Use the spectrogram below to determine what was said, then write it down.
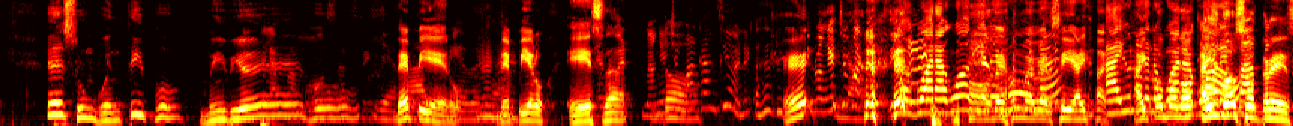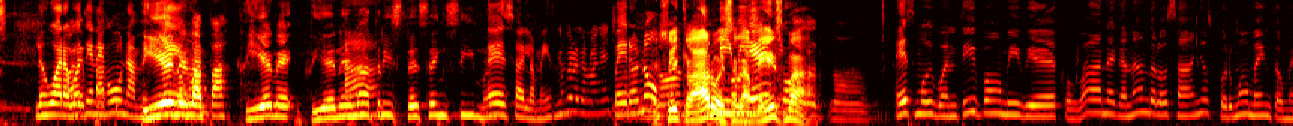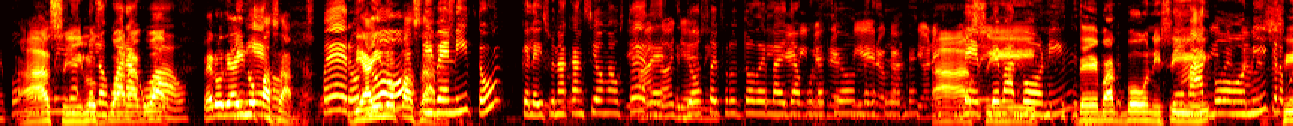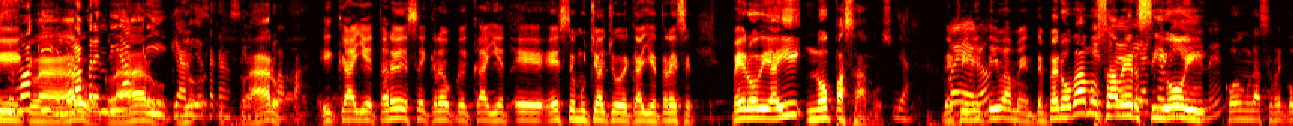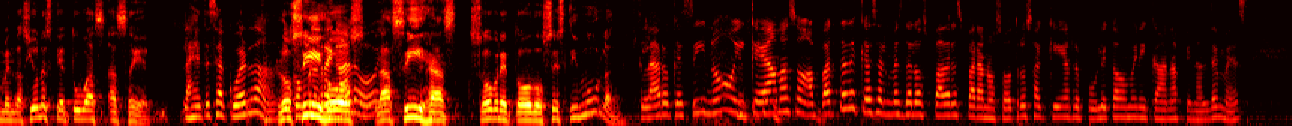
Es un buen tipo, mi viejo. famosa, sí. De Ay, Piero, sí, de Piero. Esa, ¿No han hecho Dos. más canciones? ¿eh? ¿No han hecho más canciones? Los guaraguas No, tienen déjame una. ver hay, como dos, guaraguas. hay dos o tres. Los guaraguas Ore, tienen una. Tiene la, papá. tiene, tiene la Ah. tristeza encima. Esa es la misma. Sí, pero que no han hecho Pero más. no. Sí, claro, esa es la misma. No. Es muy buen tipo, mi viejo. Van ganando los años por un momento. Me pongo Ah, a sí, de los guaraguao. Pero de ahí no pasamos. Pero De ahí no no, pasamos. Y Benito, que le hizo una canción a ustedes. Ah, no, Yo soy fruto de la eyaculación. de refiero, Ah, de- sí. de Bad Bunny. De Bad Bunny, sí. De Bad Bunny, que lo Sí, pusimos aquí. Yo claro, lo aprendí claro. aquí, que Yo- había esa canción. Claro. papá. Y Calle 13, creo que Calle, eh, ese muchacho de Calle 13. Pero de ahí no pasamos. Ya. Definitivamente. Pero vamos este a ver si hoy, viene- con las recomendaciones que tú vas a hacer, La gente se acuerda. los hijos, las hijas, sobre todo, se estimulan. Claro que sí, ¿no? Y que Amazon, aparte de que es el mes de los padres para nosotros aquí en República Dominicana, final de mes,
